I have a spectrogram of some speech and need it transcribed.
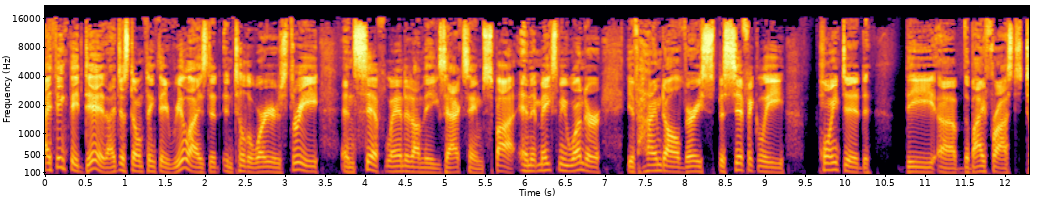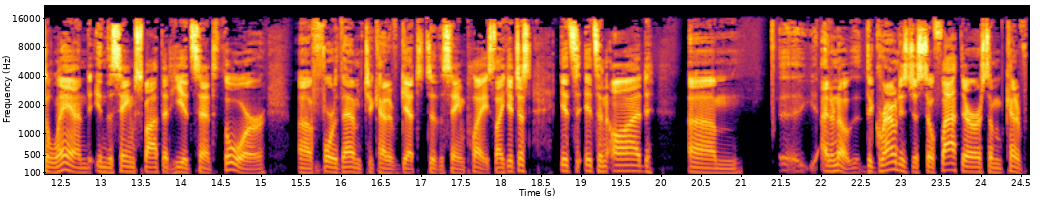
I think they did. I just don't think they realized it until the Warriors Three and Sif landed on the exact same spot. And it makes me wonder if Heimdall very specifically pointed the uh, the Bifrost to land in the same spot that he had sent Thor uh, for them to kind of get to the same place. Like it just it's it's an odd. Um, uh, I don't know. The ground is just so flat. There are some kind of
